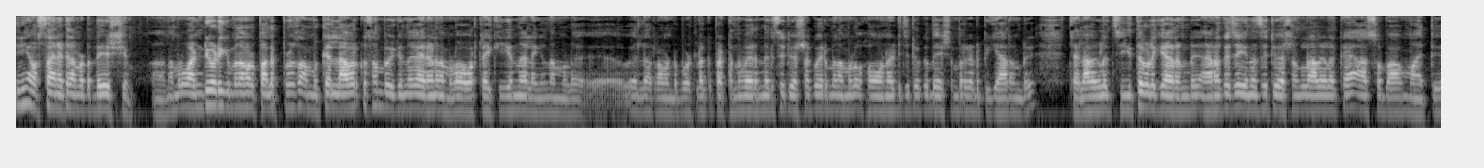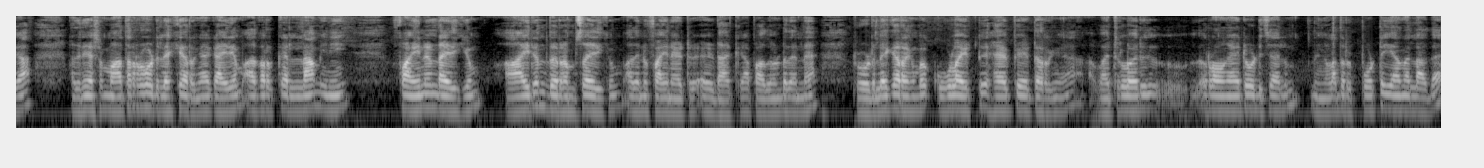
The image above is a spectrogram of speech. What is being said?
ഇനി അവസാനമായിട്ട് നമ്മുടെ ദേഷ്യം. നമ്മൾ വണ്ടി ഓടിക്കുമ്പോൾ നമ്മൾ പലപ്പോഴും നമുക്ക് എല്ലാവർക്കും സംഭവിക്കുന്ന കാര്യമാണ്. നമ്മൾ ഓവർടേക്ക് ചെയ്യുന്ന അല്ലെങ്കിൽ നമ്മൾ വല്ല റൗണ്ട് ബോട്ടിലൊക്കെ പെട്ടെന്ന് വരുന്ന ഒരു സിറ്റുവേഷൻ ഒക്കെ വരുമ്പോൾ നമ്മൾ ഹോൺ അടിച്ചിട്ടൊക്കെ ദേഷ്യം പ്രകടിപ്പിക്കാറുണ്ട്. ചില ആളുകൾ ചീത്ത വിളിക്കാറുണ്ട്. അങ്ങനെയൊക്കെ ചെയ്യുന്ന സിറ്റുവേഷനിലുള്ള ആളുകളൊക്കെ ആ സ്വഭാവം മാറ്റുക. അതിനുശേഷം മാത്രം റോഡിലേക്ക് ഇറങ്ങുക. കാര്യം അവർക്കെല്ലാം ഇനി ഫൈൻ ഉണ്ടായിരിക്കും. ആയിരം ദിറംസ് ആയിരിക്കും അതിന് ഫൈനായിട്ട് ഈടാക്കുക അപ്പോൾ അതുകൊണ്ട് തന്നെ റോഡിലേക്ക് ഇറങ്ങുമ്പോൾ കൂളായിട്ട് ഹാപ്പി ആയിട്ട് ഇറങ്ങുക. മറ്റുള്ളവർ റോങ് ആയിട്ട് ഓടിച്ചാലും നിങ്ങളത് റിപ്പോർട്ട് ചെയ്യാമെന്നല്ലാതെ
